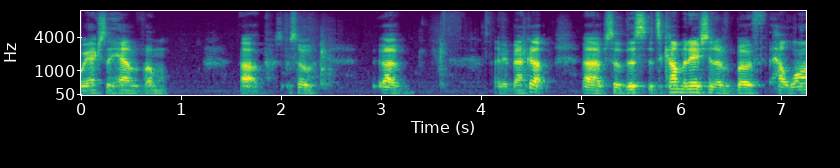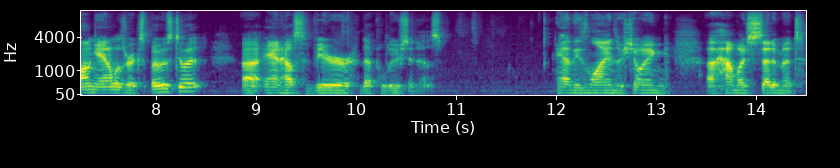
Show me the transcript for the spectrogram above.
we actually have um, so let me back up. Uh, so this it's a combination of both how long animals are exposed to it uh, and how severe that pollution is. And these lines are showing uh, how much sediment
